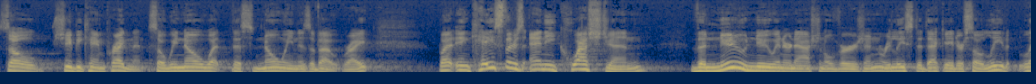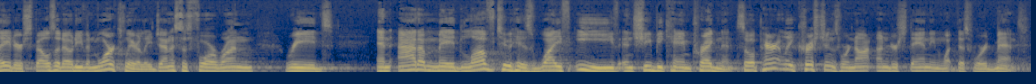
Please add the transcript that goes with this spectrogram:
So she became pregnant. So we know what this knowing is about, right? But in case there's any question, the new New International Version, released a decade or so later, spells it out even more clearly. Genesis 4 1 reads, And Adam made love to his wife Eve, and she became pregnant. So apparently Christians were not understanding what this word meant.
